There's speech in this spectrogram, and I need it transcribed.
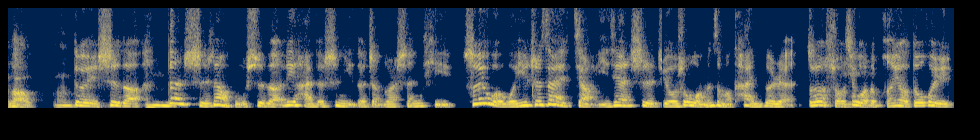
了，嗯，对，是的，嗯但实际上不是的，厉害的是你的整个身体。所以我我一直在讲一件事，比如说我们怎么看一个人，所有熟悉我的朋友都会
